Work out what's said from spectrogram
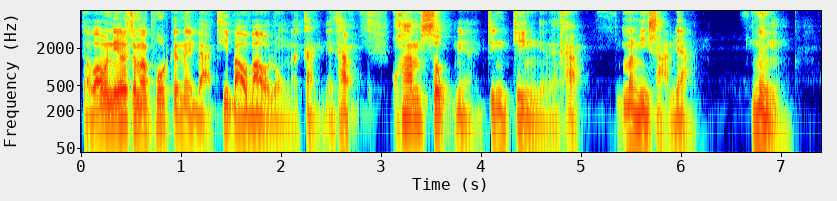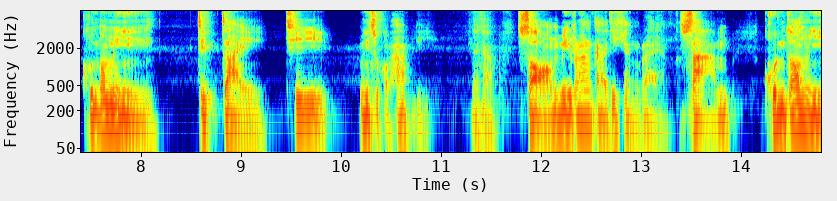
แต่ว่าวันนี้เราจะมาพูดกันในแบบที่เบาๆลงแล้วกันนะครับ ความสุขเนี่ยจริงๆเนี่ยนะครับ มันมี 3 อย่าง 1. คุณต้องมีจิตใจ ที่มีสุขภาพดีนะครับสองมีร่างกายที่แข็งแรง 3. คุณต้องมี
